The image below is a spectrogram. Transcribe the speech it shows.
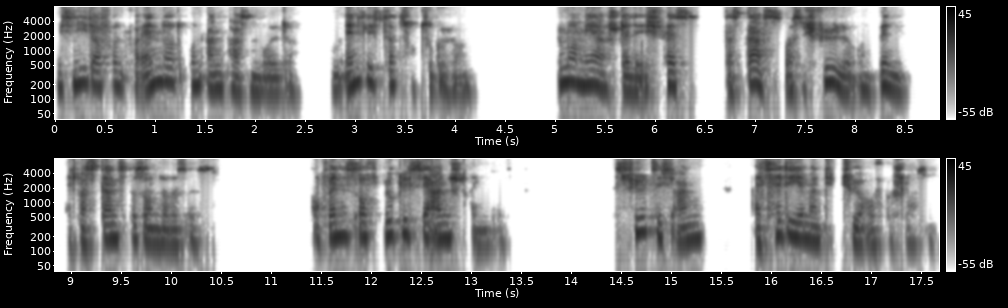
mich nie davon verändert und anpassen wollte, um endlich dazuzugehören. Immer mehr stelle ich fest, dass das, was ich fühle und bin, etwas ganz Besonderes ist. Auch wenn es oft wirklich sehr anstrengend ist. Es fühlt sich an, als hätte jemand die Tür aufgeschlossen.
